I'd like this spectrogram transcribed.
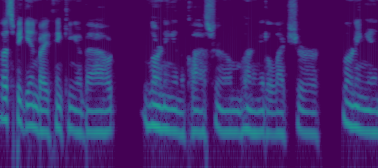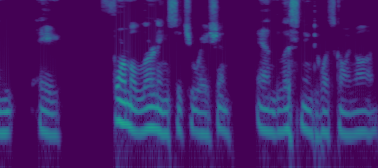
Let's begin by thinking about learning in the classroom, learning at a lecture, learning in a formal learning situation, and listening to what's going on.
